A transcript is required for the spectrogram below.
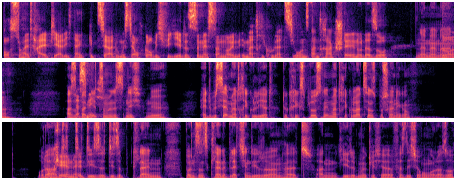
brauchst du halt halbjährlich. Da gibt's ja, du musst ja auch, glaube ich, für jedes Semester einen neuen Immatrikulationsantrag stellen oder so. Nein, nein, nein. Also Das bei mir nicht? zumindest nicht. Nö. Hey, du bist ja immatrikuliert. Du kriegst bloß eine Immatrikulationsbescheinigung. Oder Okay, die, nee. die, diese, diese kleinen, bei uns sind es kleine Blättchen, die du dann halt an jede mögliche Versicherung oder so.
